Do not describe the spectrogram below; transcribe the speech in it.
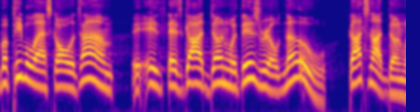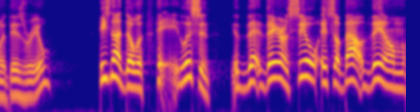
But people ask all the time, is, is God done with Israel? No, God's not done with Israel. He's not done with, hey, listen, they are still, it's about them,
